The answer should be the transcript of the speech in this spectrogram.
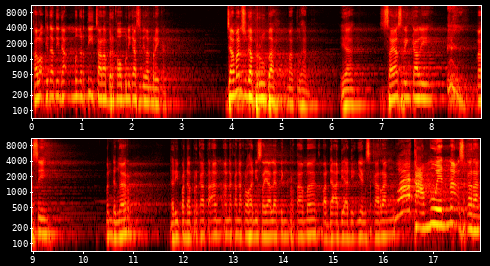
Kalau kita tidak mengerti cara berkomunikasi dengan mereka. Zaman sudah berubah, umat Tuhan. Ya, saya sering kali masih mendengar daripada perkataan anak-anak rohani saya letting pertama kepada adik-adiknya yang sekarang, wah kamu enak sekarang.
